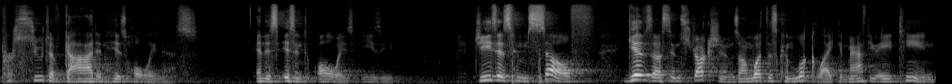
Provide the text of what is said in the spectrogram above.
pursuit of God and His holiness. And this isn't always easy. Jesus himself gives us instructions on what this can look like in Matthew 18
